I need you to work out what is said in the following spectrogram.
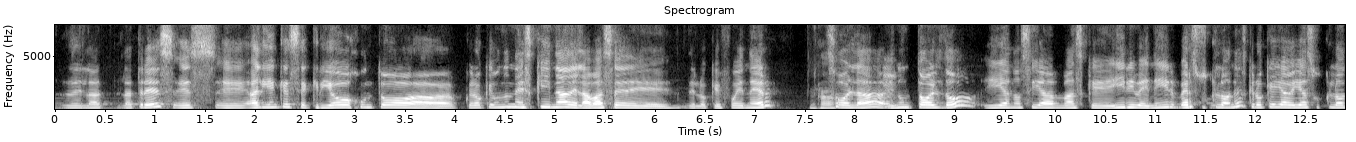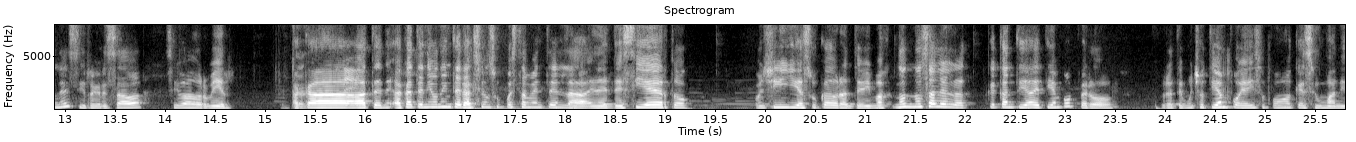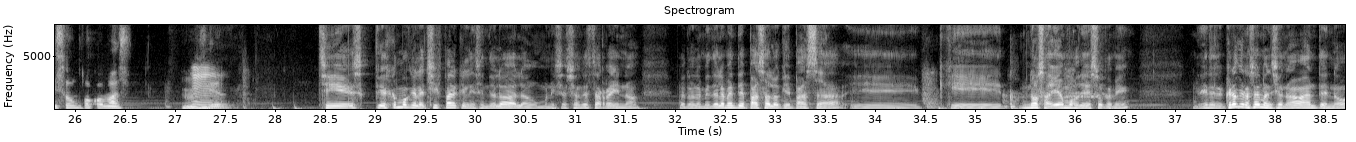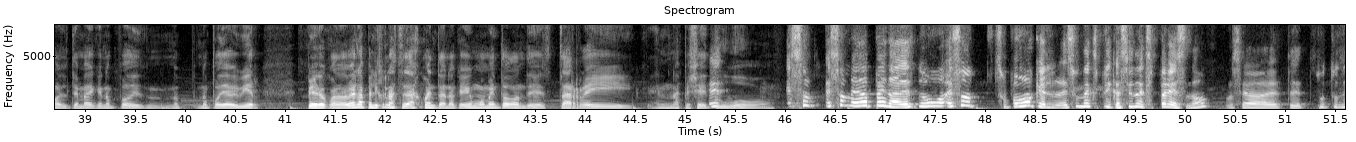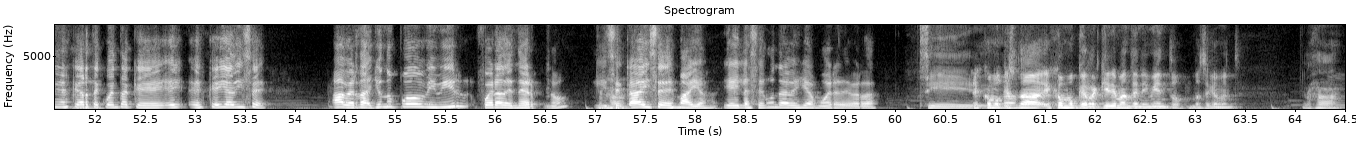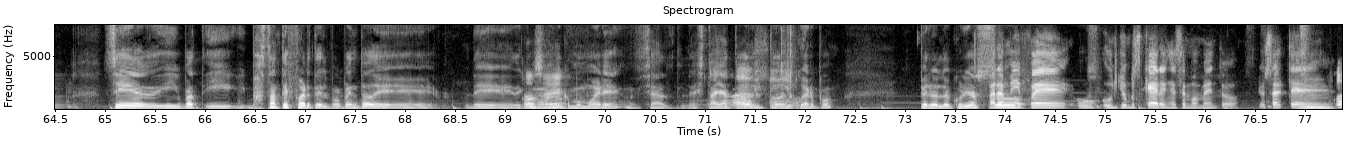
de la, la, 3 es eh, alguien que se crió junto a, creo que en una esquina de la base de, de lo que fue NER, sola, en un toldo, y ella no hacía más que ir y venir, ver sus clones, creo que ella veía sus clones y regresaba, se iba a dormir. Acá, acá tenía una interacción supuestamente en, la, en el desierto con Shinji y Asuka durante no, no sale la, qué cantidad de tiempo, pero durante mucho tiempo y ahí supongo que se humanizó un poco más. Mm. Sí, es, es, como que la chispa que le encendió la, humanización de esta rey, ¿no? Pero lamentablemente pasa lo que pasa, eh, que no sabíamos de eso también. Creo que no se mencionaba antes, ¿no? El tema de que no, no, podía vivir. Pero cuando ves las películas te das cuenta, ¿no? Que hay un momento donde está Rey en una especie de eh, tubo. eso, eso me da pena. no, eso supongo que es una explicación express, ¿no? O sea, tú, tú, tienes que darte mm. cuenta que e, es que ella dice, ah, verdad, yo no puedo vivir fuera de NERP, ¿no? Y se cae y se desmaya. Y ahí la segunda vez ya muere de verdad. Sí. Es como que, es, una, es como que requiere mantenimiento, básicamente. Ajá. Sí, y, bastante fuerte el momento de, de, cómo, muere. O sea, le estalla todo, el, todo el cuerpo. Pero lo curioso. Para mí fue un, un jumpscare en ese momento. Yo salté. Mm.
